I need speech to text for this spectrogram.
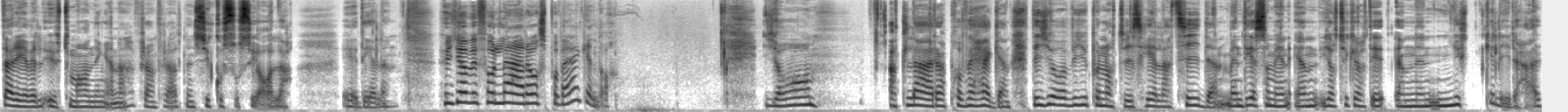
där är väl utmaningarna, framförallt den psykosociala eh, delen. Hur gör vi för att lära oss på vägen då? Ja, att lära på vägen, det gör vi ju på något vis hela tiden. Men det som är en, en, jag tycker att det är en nyckel i det här,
